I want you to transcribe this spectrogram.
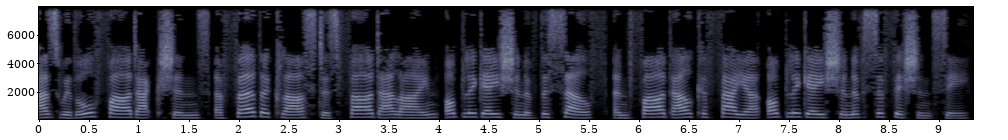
as with all fard actions are further classed as fard al-ain obligation of the self and fard al-kifaya obligation of sufficiency.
